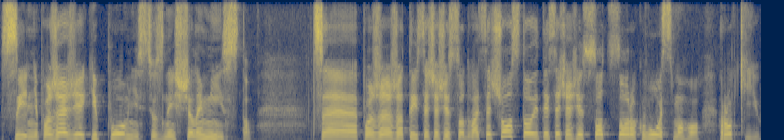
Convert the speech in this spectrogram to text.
сильні пожежі, які повністю знищили місто. Це пожежа 1626 і 1648 років.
